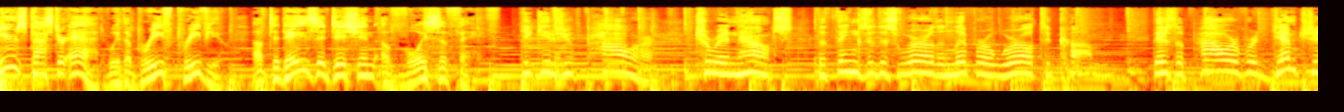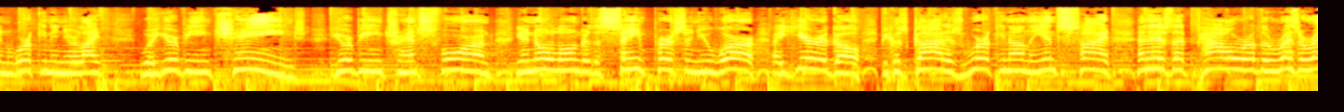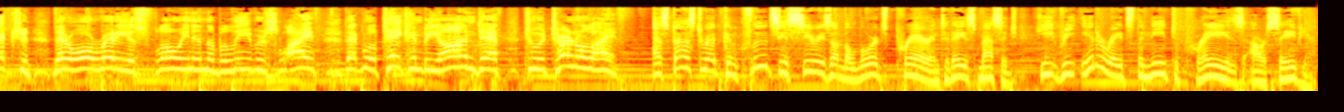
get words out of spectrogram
Here's Pastor Ed with a brief preview of today's edition of Voice of Faith. He gives you power to renounce the things of this world and live for a world to come. There's the power of redemption working in your life where you're being changed, you're being transformed. You're no longer the same person you were a year ago because God is working on the inside. And there's that power of the resurrection that already is flowing in the believer's life that will take him beyond death to eternal life. As Pastor Ed concludes his series on the Lord's Prayer in today's message, he reiterates the need to praise our Savior.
